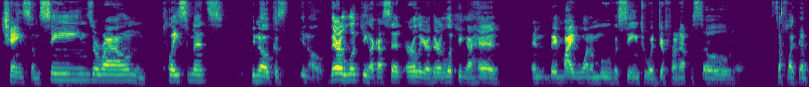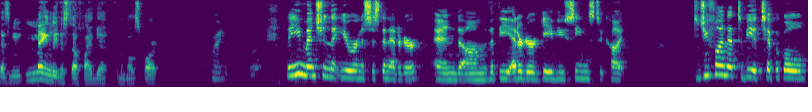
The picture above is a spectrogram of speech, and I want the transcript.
change some scenes around and placements, you know, because you know they're looking, like I said earlier, they're looking ahead, and they might want to move a scene to a different episode or stuff like that. That's mainly the stuff I get for the most part. Right. Now you mentioned that you were an assistant editor and um, that the editor gave you scenes to cut. Did you find that to be a typical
